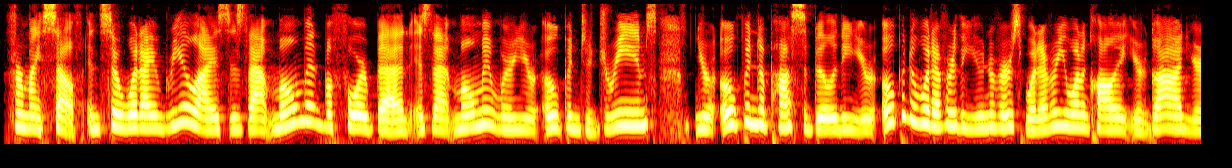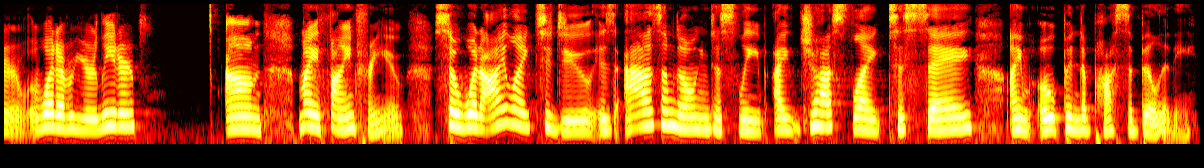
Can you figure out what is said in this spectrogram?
for myself. And so what I realized is that moment before bed is that moment where you're open to dreams, you're open to possibility, you're open to whatever the universe, whatever you want to call it, your God, your whatever your leader um, might find for you. So, what I like to do is as I'm going to sleep, I just like to say, I'm open to possibility.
